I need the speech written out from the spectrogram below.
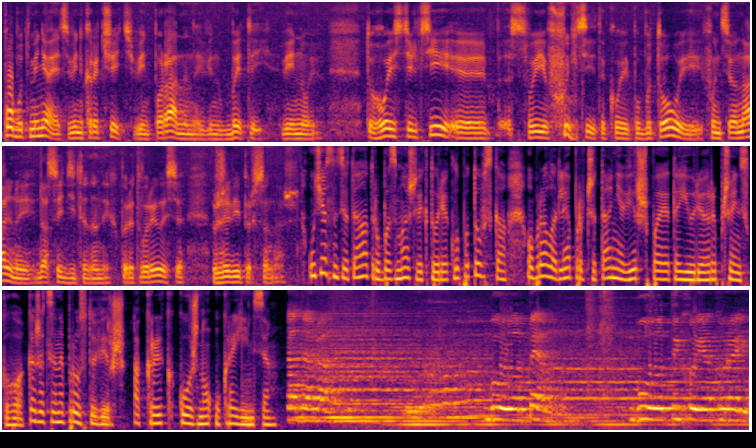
Побут міняється, він кричить, він поранений, він вбитий війною. Того і стільці е, свої функції такої побутової, функціональної, да, сидіти на них, перетворилися в живі персонажі. Учасниця театру без меж Вікторія Клопотовська обрала для прочитання вірш поета Юрія Рибчинського. Каже, це не просто вірш, а крик кожного українця. Ранку було темно, було тихо, як в раю.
